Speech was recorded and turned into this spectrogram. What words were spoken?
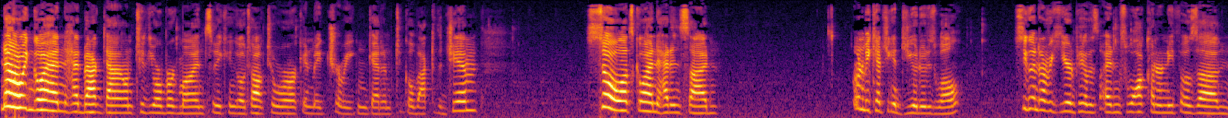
Now we can go ahead and head back down to the Oreburgh mine so we can go talk to Roark and make sure we can get him to go back to the gym. So let's go ahead and head inside. I'm going to be catching a Geodude as well. So you can over here and pick up this items, walk underneath those um,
